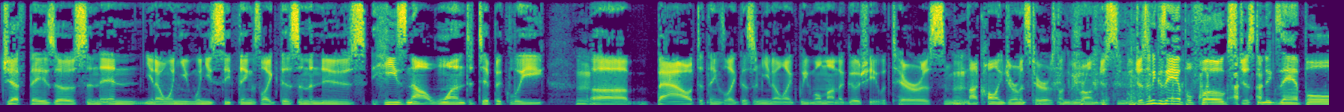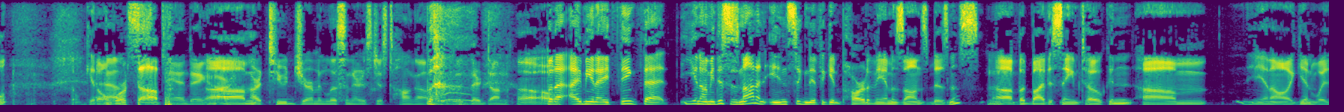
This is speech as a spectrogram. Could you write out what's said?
Jeff Bezos and, and you know when you when you see things like this in the news, he's not one to typically uh, bow to things like this. And you know, like we will not negotiate with terrorists. I'm not calling Germans terrorists. Don't get me wrong. Just just an example, folks. Just an example. Don't get all worked up. Outstanding. Our, Um, our two German listeners just hung up. They're done. But I, I mean, I think that you know, I mean, this is not an insignificant part of Amazon's business. Uh, but by the same token, um, you know, again, what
